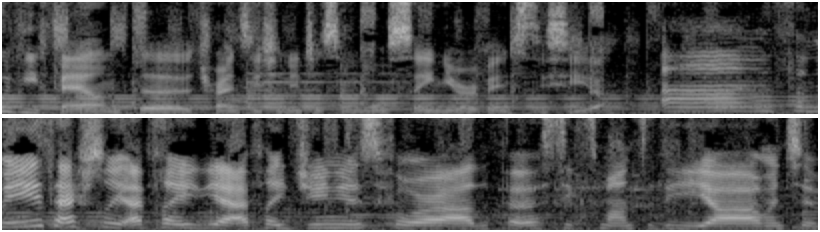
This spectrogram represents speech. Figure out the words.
have you found the transition into some more senior events this year? Um, for me, it's actually I played yeah I played juniors for uh, the first six months of the year. I went to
